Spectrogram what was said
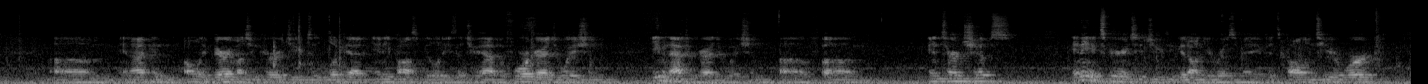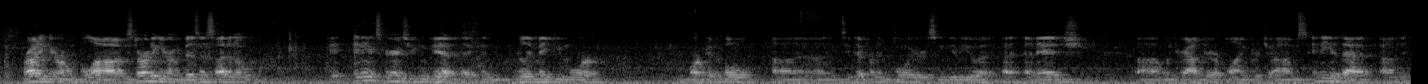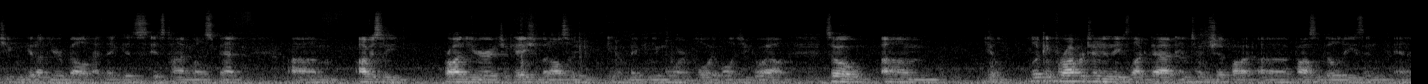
Um, and I can only very much encourage you to look at any possibilities that you have before graduation, even after graduation, of um, internships, any experience that you can get on your resume, if it's volunteer work, writing your own blog, starting your own business, I don't know, any experience you can get that can really make you more marketable uh, to different employers and give you a, a, an edge uh, when you're out there applying for jobs. Any of that um, that you can get under your belt, I think, is, is time well spent. Um, obviously, broadening your education, but also you know making you more employable as you go out. So, um, you know, looking for opportunities like that, internship uh, possibilities, in, in,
